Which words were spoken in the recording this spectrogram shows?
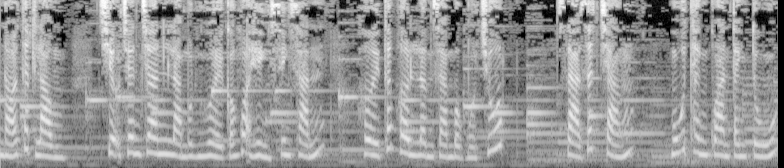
Nói thật lòng, Triệu chân chân là một người có ngoại hình xinh xắn, hơi thấp hơn Lâm Gia Mộc một chút, da rất trắng, ngũ thanh quan thanh tú.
